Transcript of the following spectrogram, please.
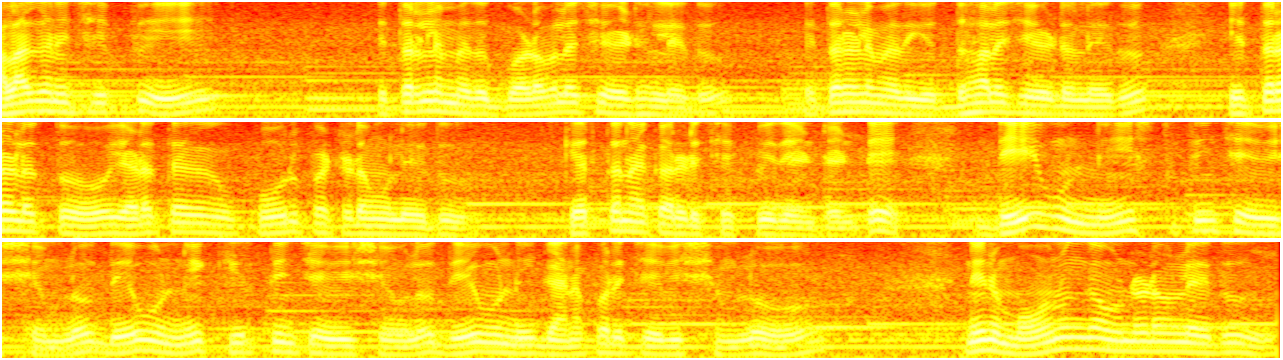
అలాగని చెప్పి ఇతరుల మీద గొడవలు చేయడం లేదు ఇతరుల మీద యుద్ధాలు చేయడం లేదు ఇతరులతో ఎడతెగ పోరు పెట్టడం లేదు. కీర్తనకారుడు చెప్పేది ఏంటంటే దేవుణ్ణి స్థుతించే విషయంలో దేవుణ్ణి కీర్తించే విషయంలో దేవుణ్ణి గణపరిచే విషయంలో నేను మౌనంగా ఉండడం లేదు.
